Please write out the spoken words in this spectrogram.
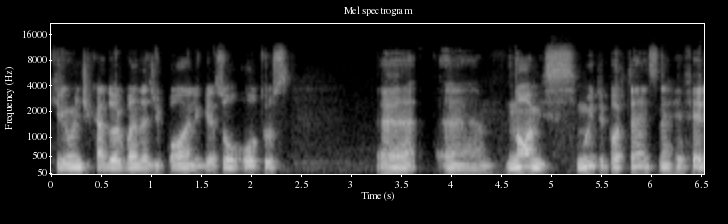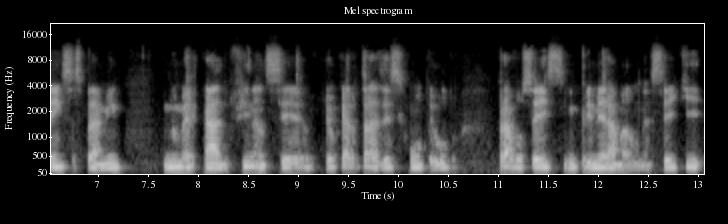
criou o indicador bandas de Bollinger, ou outros uh, uh, nomes muito importantes, né, referências para mim no mercado financeiro. Eu quero trazer esse conteúdo para vocês em primeira mão. Né? Sei que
